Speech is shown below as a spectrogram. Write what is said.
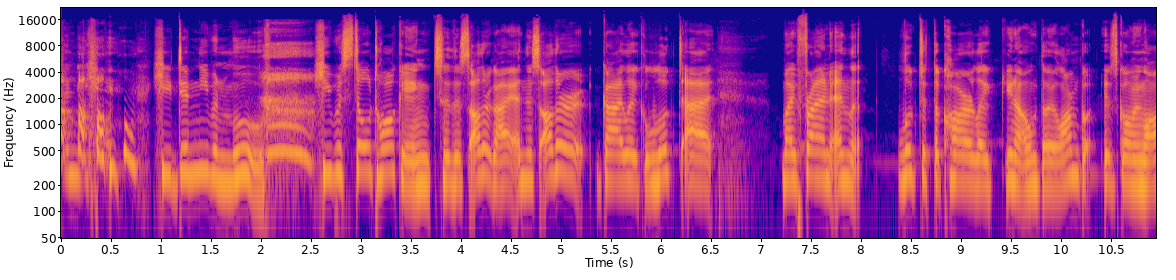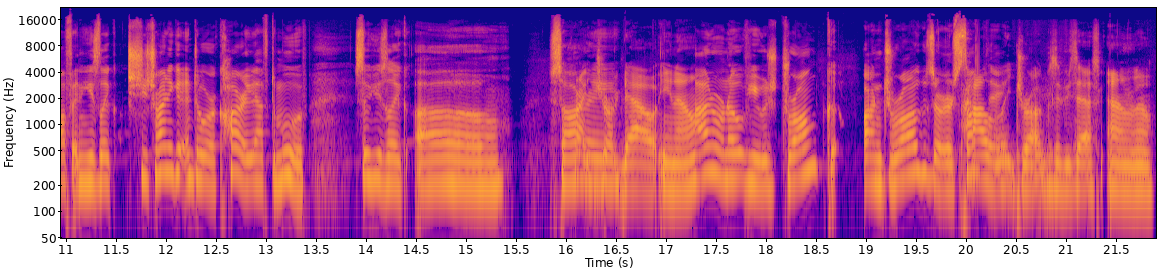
and he, oh. he didn't even move. He was still talking to this other guy, and this other guy like looked at my friend and looked at the car like you know the alarm go- is going off and he's like she's trying to get into her car you have to move so he's like oh sorry Probably drugged out. You know, i don't know if he was drunk on drugs or something probably drugs. If he's asking, I don't know.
